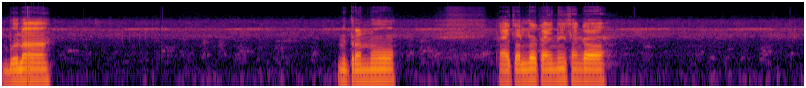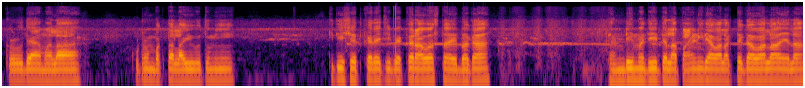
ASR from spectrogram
बोला. मित्रांनो काय चाललं काय नाही सांगा. कळू द्या आम्हाला कुठून बघता लाईव्ह हो तुम्ही? किती शेतकऱ्याची बेकार अवस्था आहे बघा. थंडीमध्ये त्याला पाणी द्यावं लागतं गावाला याला.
